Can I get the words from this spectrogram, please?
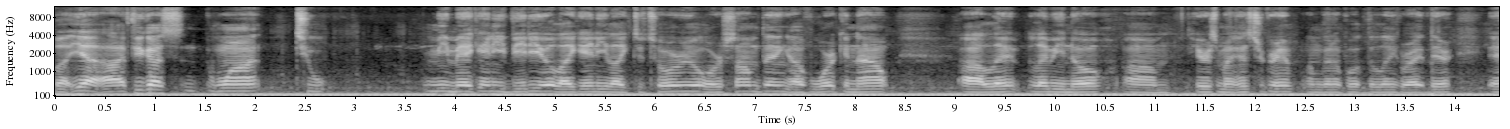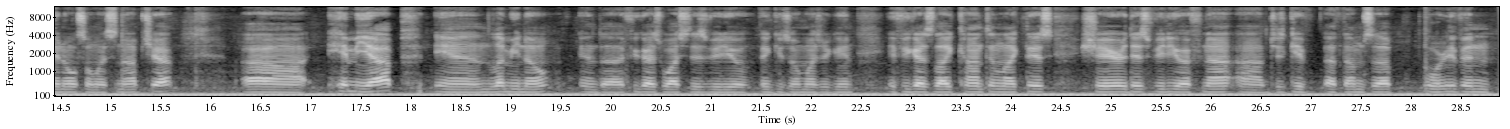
but yeah, uh, if you guys want to me make any video like any like tutorial or something of working out uh, let, let me know. Um, here's my instagram. I'm gonna put the link right there. And also my snapchat. Uh, hit me up and let me know. And uh, if you guys watch this video thank you so much again. If you guys like content like this share this video. If not uh, just give a thumbs up or even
